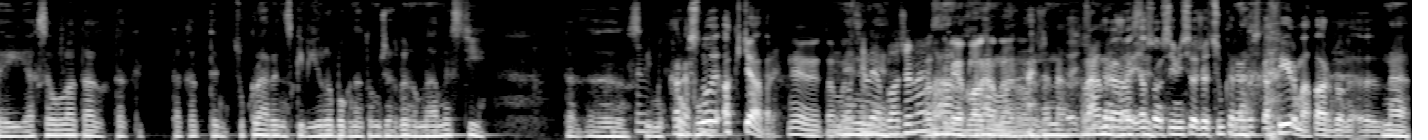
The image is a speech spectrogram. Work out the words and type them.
tej, jak sa volá, tak, tak, taká ten cukrárenský výrobok na tom červenom námestí tá, s tými Krasnoj Okťabr. Nie, tam Nie, Vasilia nie. Blaženého? Vasilia Blaženého. Že na chráme, Cukráre, ja Vasi- som si myslel, že cukrárenská firma, pardon. e, na,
